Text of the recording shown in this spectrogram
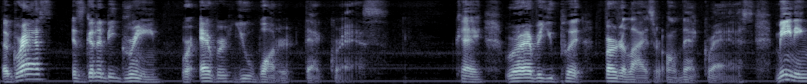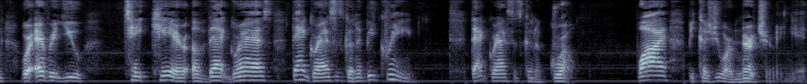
The grass is to be green wherever you water that grass. Okay? Wherever you put fertilizer on that grass. Meaning, wherever you take care of that grass, that grass is to be green. That grass is to grow. Why? Because you are nurturing it.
